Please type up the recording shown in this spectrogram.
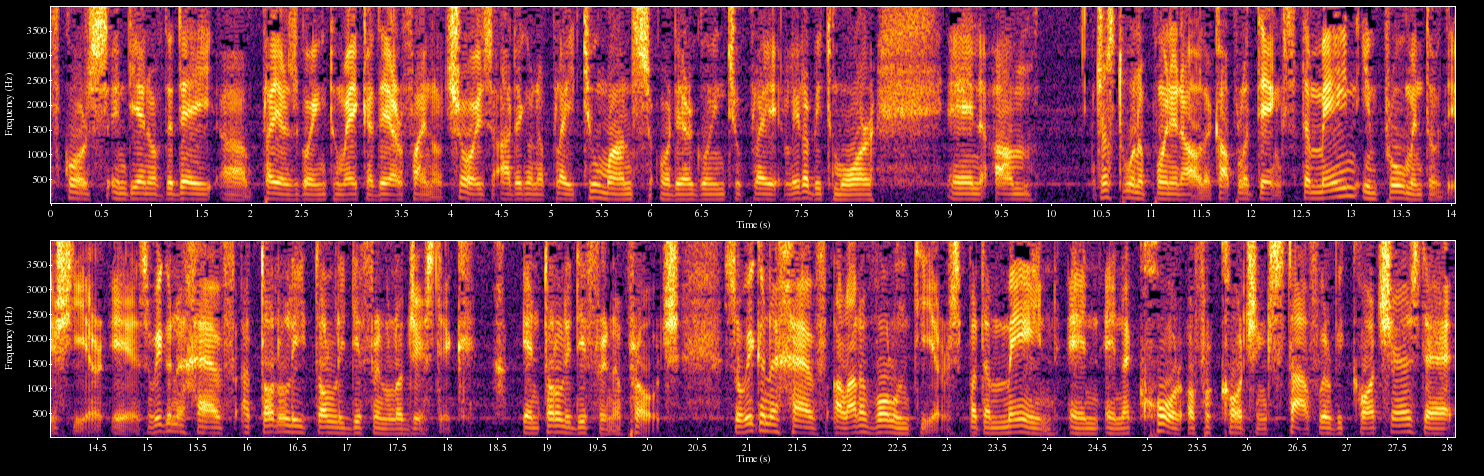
of course, in the end of the day, uh, players going to make a, their final choice. Are they going to play two months or they're going to play a little bit more? And um, just want to point it out a couple of things. The main improvement of this year is we're going to have a totally, totally different logistic and totally different approach. So we're going to have a lot of volunteers, but the main and, and a core of our coaching staff will be coaches that,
